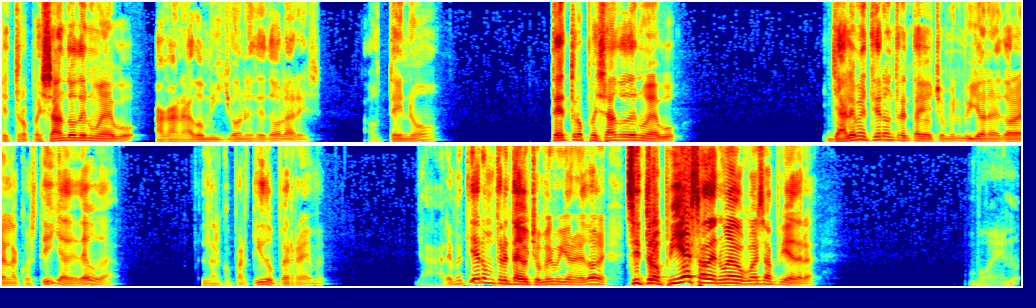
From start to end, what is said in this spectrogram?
que tropezando de nuevo ha ganado millones de dólares. A usted no. Usted tropezando de nuevo, ya le metieron 38 mil millones de dólares en la costilla de deuda. El narcopartido PRM. Ya le metieron 38 mil millones de dólares. Si tropieza de nuevo con esa piedra, bueno,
